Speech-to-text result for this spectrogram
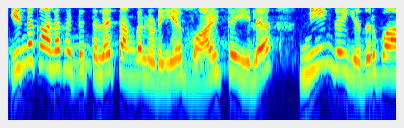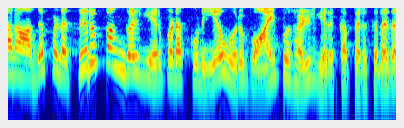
இந்த காலகட்டத்தில் தங்களுடைய வாழ்க்கையில் நீங்கள் எதிர்பாராத பல திருப்பங்கள் ஏற்படக்கூடிய ஒரு வாய்ப்புகள் இருக்கப்பெறுகிறது.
